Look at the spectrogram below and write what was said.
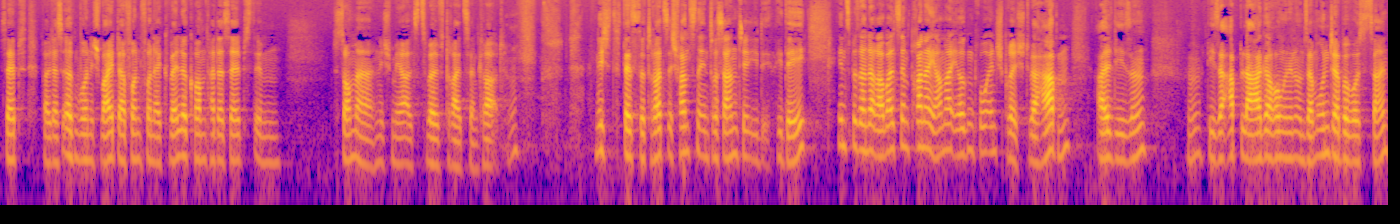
Selbst, weil das irgendwo nicht weit davon von der Quelle kommt, hat er selbst im Sommer nicht mehr als 12, 13 Grad. Nichtsdestotrotz, ich fand es eine interessante Idee, insbesondere weil es dem Pranayama irgendwo entspricht. Wir haben all diese, diese Ablagerungen in unserem Unterbewusstsein,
